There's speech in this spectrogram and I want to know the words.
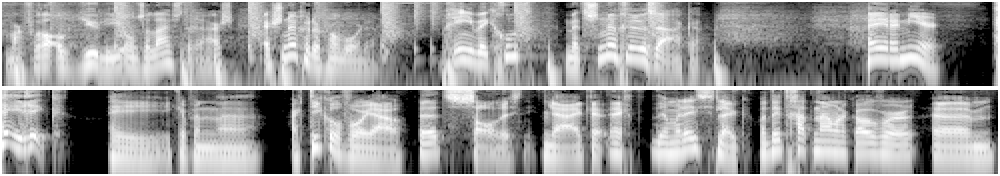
maar vooral ook jullie, onze luisteraars, er snuggerder van worden. Begin je week goed met Snuggere Zaken. Hey Renier. Hey Rick! Hey, ik heb een uh, artikel voor jou. Het zal dus niet. Ja, ik heb echt. Ja, maar deze is leuk. Want dit gaat namelijk over um,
